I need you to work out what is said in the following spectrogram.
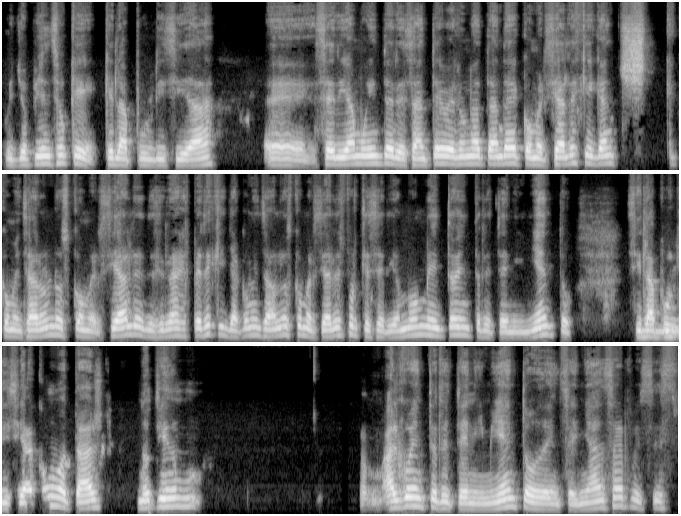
pues yo pienso que, la publicidad eh, sería muy interesante ver una tanda de comerciales que digan que comenzaron los comerciales, decirles, espere que ya comenzaron los comerciales porque sería un momento de entretenimiento. Si la publicidad como tal no tiene algo de entretenimiento o de enseñanza, pues es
